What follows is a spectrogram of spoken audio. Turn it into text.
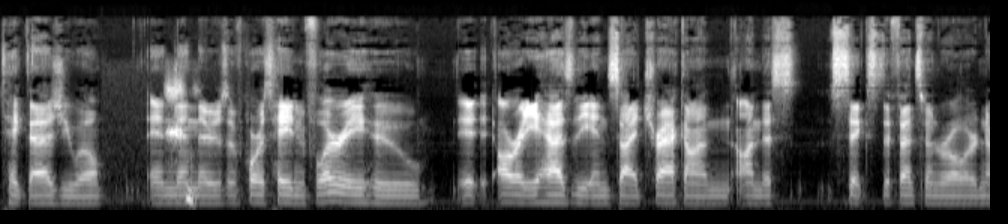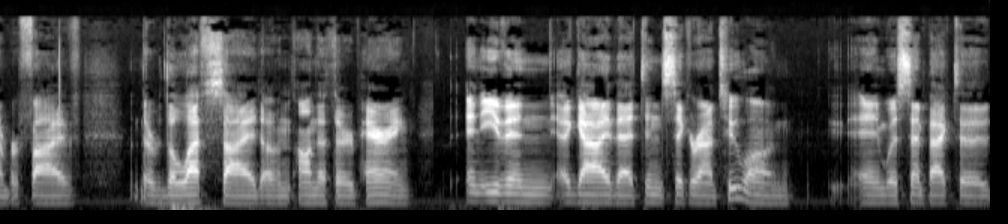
take that as you will. And then there's of course Haydn Fleury, who it already has the inside track on on this sixth defenseman role or number five, the the left side on on the third pairing, and even a guy that didn't stick around too long and was sent back to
